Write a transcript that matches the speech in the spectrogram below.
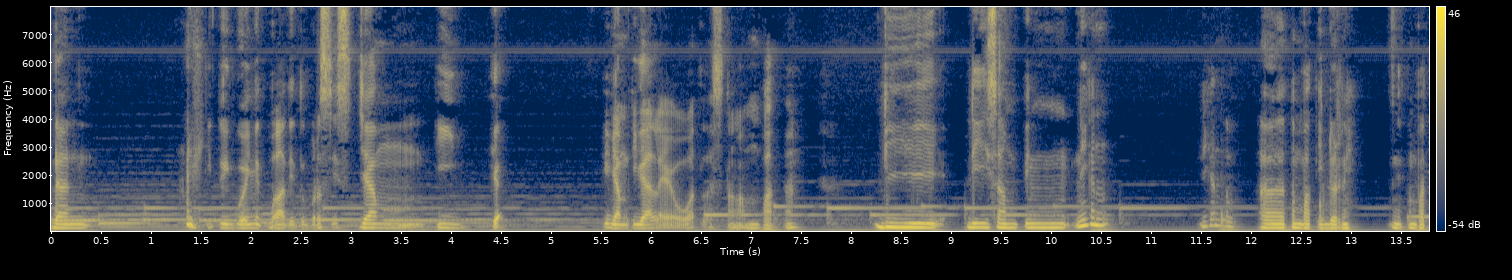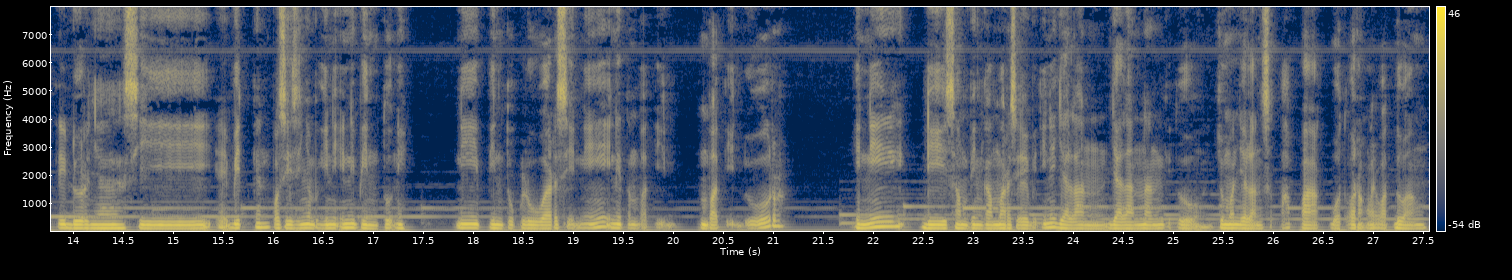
dan itu gue inget banget itu persis jam 3 jam 3 lewat lah setengah 4 kan. Di di samping ini kan ini kan tem, uh, tempat tidur nih. Ini tempat tidurnya si Ebit kan posisinya begini. Ini pintu nih. Ini pintu keluar sini ini tempat tempat tidur. Ini di samping kamar si Ebit. Ini jalan jalanan gitu. Cuman jalan setapak buat orang lewat doang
